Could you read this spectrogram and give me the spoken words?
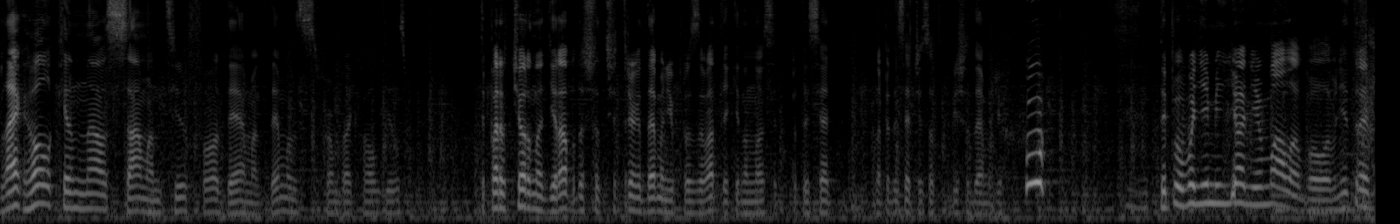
Black Hole can now summon tier 4 demons. Demons from Black Hole deals... Тепер чорна діра буде ще 4 демонів призивати, які наносять 50, на 50% більше. Фу! Типу, мені міньйонів мало було, мені треба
